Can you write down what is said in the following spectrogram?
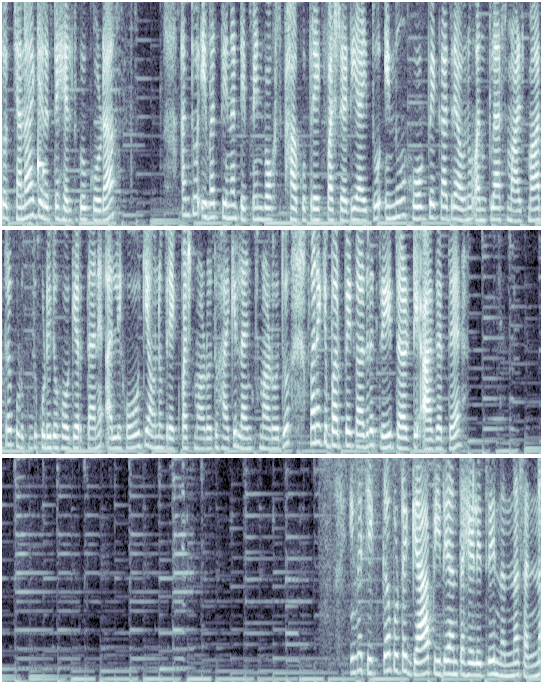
ಸೊ ಚೆನ್ನಾಗಿರುತ್ತೆ ಹೆಲ್ತ್ಗೂ ಕೂಡ. ಅಂತೂ ಇವತ್ತಿನ ಟಿಫಿನ್ ಬಾಕ್ಸ್ ಹಾಗೂ ಬ್ರೇಕ್ಫಾಸ್ಟ್ ರೆಡಿ ಆಯಿತು. ಇನ್ನು ಹೋಗಬೇಕಾದ್ರೆ ಅವನು ಒಂದು ಗ್ಲಾಸ್ ಮಾಲ್ಟ್ ಮಾತ್ರ ಕುಡಿದು ಕುಡಿದು ಹೋಗಿರ್ತಾನೆ. ಅಲ್ಲಿ ಹೋಗಿ ಅವನು ಬ್ರೇಕ್ಫಾಸ್ಟ್ ಮಾಡೋದು ಹಾಗೆ ಲಂಚ್ ಮಾಡೋದು. ಮನೆಗೆ ಬರಬೇಕಾದ್ರೆ ತ್ರೀ ತರ್ಟಿ ಆಗುತ್ತೆ. ಇನ್ನು ಚಿಕ್ಕ ಪುಟ್ಟ ಗ್ಯಾಪ್ ಇದೆ ಅಂತ ಹೇಳಿದರೆ ನನ್ನ ಸಣ್ಣ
